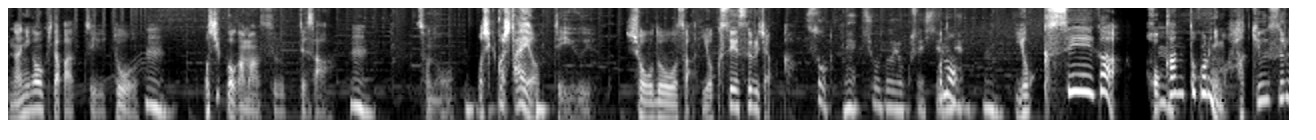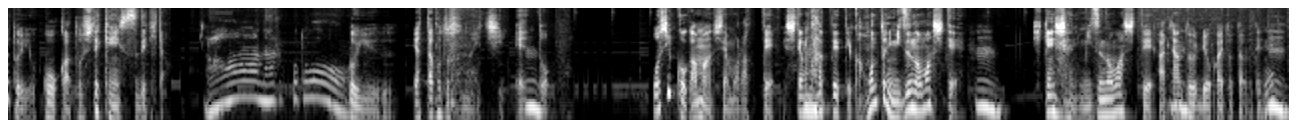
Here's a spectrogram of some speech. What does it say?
何が起きたかっていうと、うん。おしっこ我慢するってさ、うん。その、おしっこしたいよっていう衝動をさ、抑制するじゃんか。そうだね。衝動抑制してるね。うん。抑制が他のところにも波及するという効果として検出できたああ、なるほど。という、やったことその1。えっ、と、おしっこ我慢してもらって、してもらってっていうか、本当に水飲まして、うん。被験者に水飲まして、あ、ちゃんと了解取った上でね、うん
